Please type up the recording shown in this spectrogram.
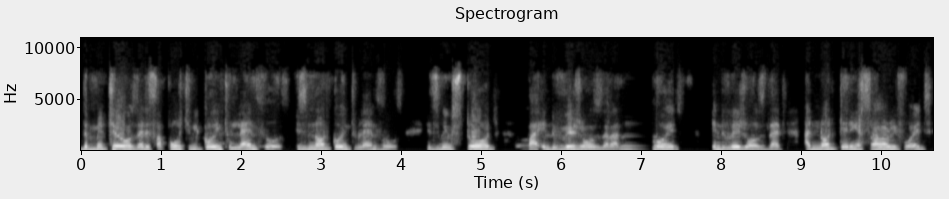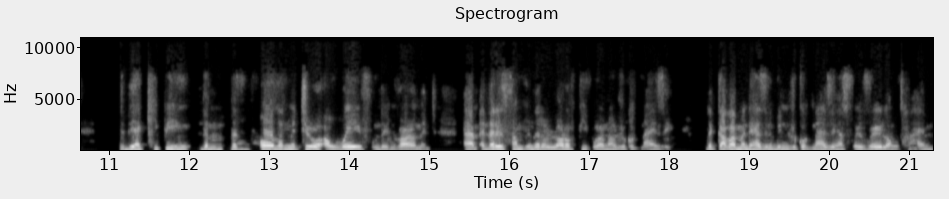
The materials that is supposed to be going to landfills is not going to landfills. It's being stored by individuals that are employed, individuals that are not getting a salary for it. They are keeping the, the all that material away from the environment. Um, and that is something that a lot of people are not recognizing. The government hasn't been recognizing us for a very long time.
